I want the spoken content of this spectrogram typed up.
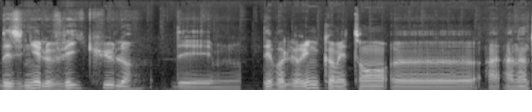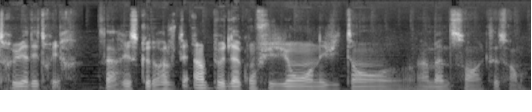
désigner le véhicule des, des Wolverines comme étant un, un intrus à détruire. Ça risque de rajouter un peu de la confusion en évitant un bain de sang accessoirement.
